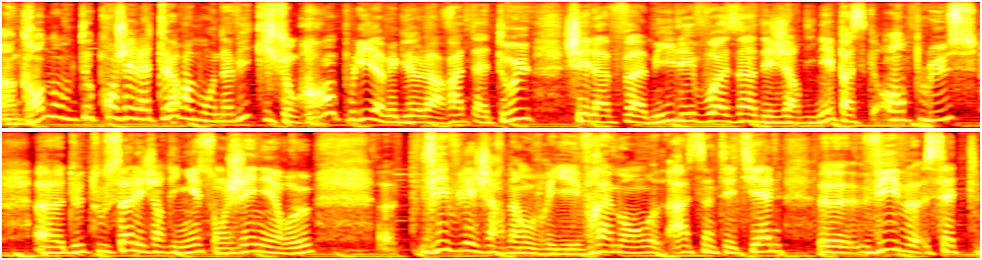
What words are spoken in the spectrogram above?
un grand nombre de congélateurs, à mon avis, qui sont remplis avec de la ratatouille chez la famille, les voisins des jardiniers, parce qu'en plus euh, de tout ça, les jardiniers sont généreux. Euh, vive les jardins ouvriers, vraiment, à Saint-Étienne. Euh, vive cette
